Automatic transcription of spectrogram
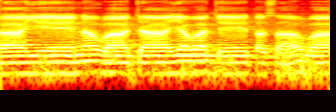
กายเยนวาจายวเจตสาวา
